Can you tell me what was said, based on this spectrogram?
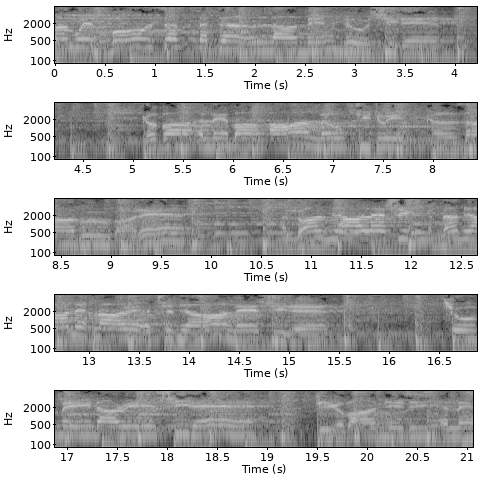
ပန်းပွင့်မိုးဆက်သက်တမ်းလာမင်းတို့ရှိတယ်ကဘာအလဲမှာအားလုံးကြည့်တွေ့ခံစားမှုပါတယ်အလွန်များလည်းရှိအနံ့များနဲ့လှတဲ့အချစ်များလည်းရှိတယ်ချိုမိန်နာရီရှိတယ်ဒီကဘာမြေကြီးအလဲ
